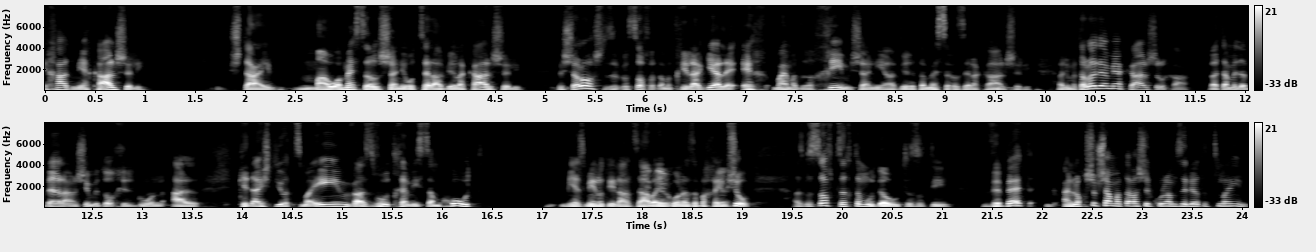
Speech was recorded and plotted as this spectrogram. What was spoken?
אחד מי הקהל שלי? שתיים מהו המסר שאני רוצה להעביר לקהל שלי? ושלוש זה בסוף אתה מתחיל להגיע לאיך מהם הדרכים שאני אעביר את המסר הזה לקהל שלי. אבל אם אתה לא יודע מי הקהל שלך ואתה מדבר לאנשים בתוך ארגון על כדאי שתהיו עצמאיים ועזבו אתכם מסמכות מי יזמין אותי להרצאה בארגון הזה בחיים? כן. שוב אז בסוף צריך את המודעות הזאתי וב' אני לא חושב שהמטרה של כולם זה להיות עצמאים.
